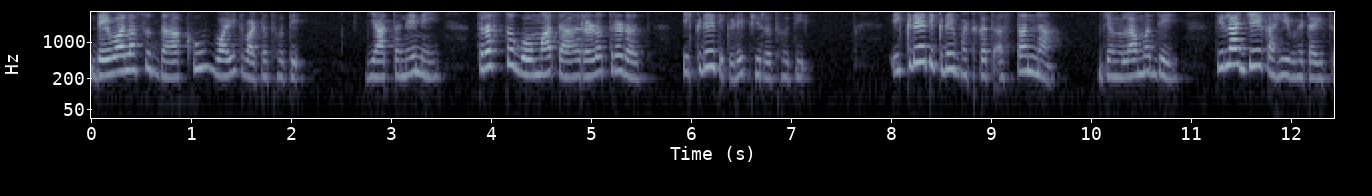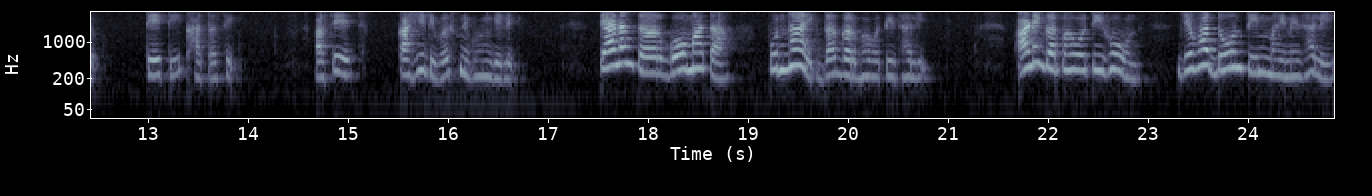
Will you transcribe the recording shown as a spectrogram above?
देवालासुद्धा खूप वाईट वाटत होते. यातनेने त्रस्त गोमाता रडत रडत इकडे तिकडे फिरत होती. इकडे तिकडे भटकत असताना जंगलामध्ये तिला जे काही भेटायचं ते ती खात असे. असेच काही दिवस निघून गेले. त्यानंतर गोमाता पुन्हा एकदा गर्भवती झाली आणि गर्भवती होऊन जेव्हा दोन तीन महिने झाले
